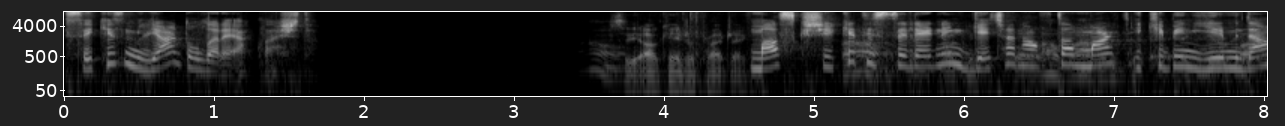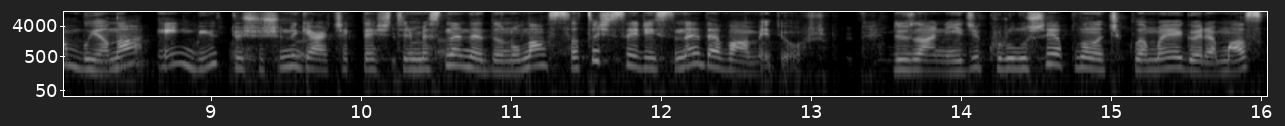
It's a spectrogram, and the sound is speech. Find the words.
8 milyar dolara yaklaştı. Musk şirket hisselerinin geçen hafta Mart 2020'den bu yana en büyük düşüşünü gerçekleştirmesine neden olan satış serisine devam ediyor. Düzenleyici kuruluşa yapılan açıklamaya göre Musk,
